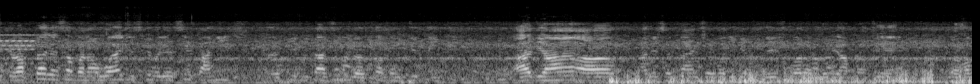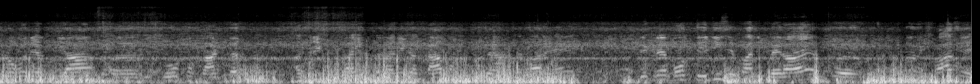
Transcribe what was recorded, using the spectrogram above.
एक रफ्ता जैसा बना हुआ है, जिसकी वजह से पानी की निकासी की व्यवस्था समुचित नहीं आज यहाँ माननीय सत्यनारायण शर्मा जी के निर्देश पर हम लोग यहाँ पहुँचे हैं और हम लोगों ने अब यहाँ इस रोड को काट कर अतिरिक्त पाइप लगाने का काम हम लोग यहाँ करवा रहे हैं। देख रहे हैं, बहुत तेज़ी से पानी बह रहा है विश्वास है।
